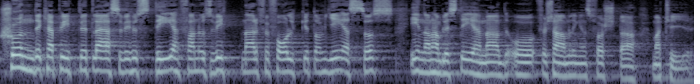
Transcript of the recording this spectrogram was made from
sjunde kapitlet läser vi hur Stefanus vittnar för folket om Jesus innan han blir stenad och församlingens första martyr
